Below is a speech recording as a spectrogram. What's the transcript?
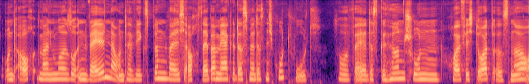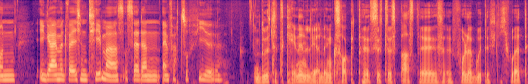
und auch immer nur so in Wellen da unterwegs bin, weil ich auch selber merke, dass mir das nicht gut tut. So, weil das Gehirn schon häufig dort ist, ne? Und egal mit welchem Thema, es ist ja dann einfach zu viel. Du hast jetzt kennenlernen gesagt, das, ist, das passt, ist ein gutes Stichwort.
